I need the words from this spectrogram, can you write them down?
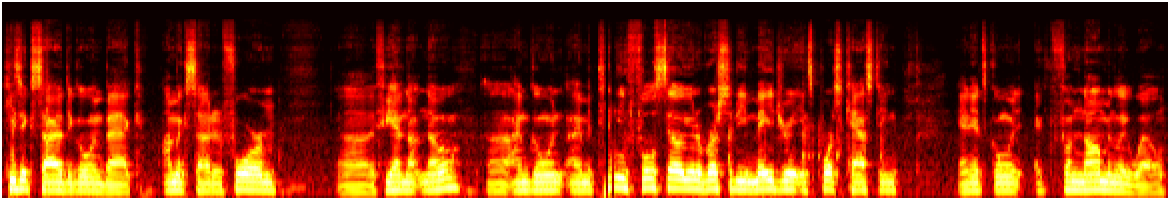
He's excited to go in back. I'm excited for him. Uh, if you have not know, Uh, I'm going. I'm attending Full Sail University, majoring in sportscasting, and it's going phenomenally well.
